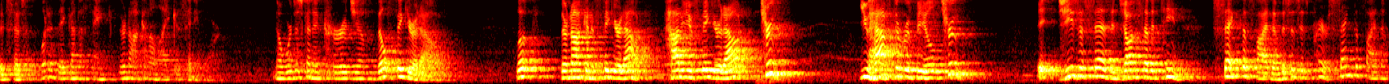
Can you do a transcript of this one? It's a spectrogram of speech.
that says, What are they going to think? They're not going to like us anymore. No, we're just going to encourage them. They'll figure it out. Look, they're not going to figure it out. How do you figure it out? Truth. You have to reveal truth. It, Jesus says in John 17, sanctify them. This is his prayer sanctify them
